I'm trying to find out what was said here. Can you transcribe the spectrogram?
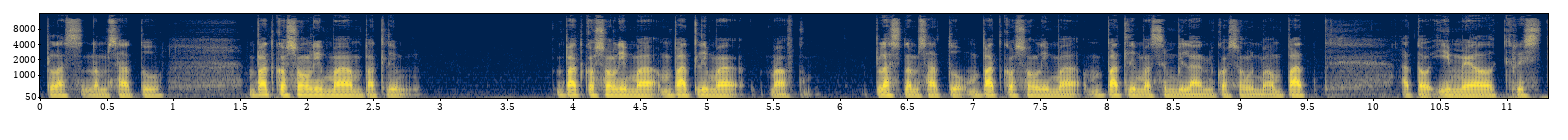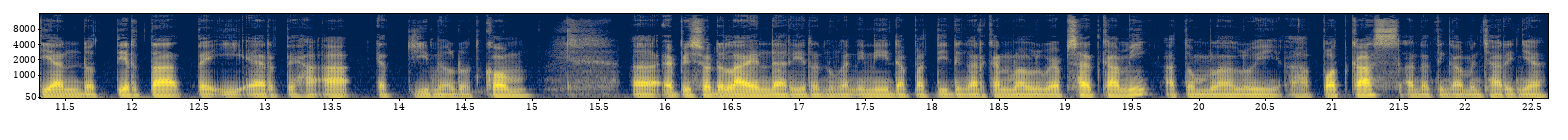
plus 61 405 45 405 45 maaf plus 61 405 459 054 atau email christian.tirta t i r t h a at gmail.com uh, episode lain dari renungan ini dapat didengarkan melalui website kami atau melalui uh, podcast. Anda tinggal mencarinya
